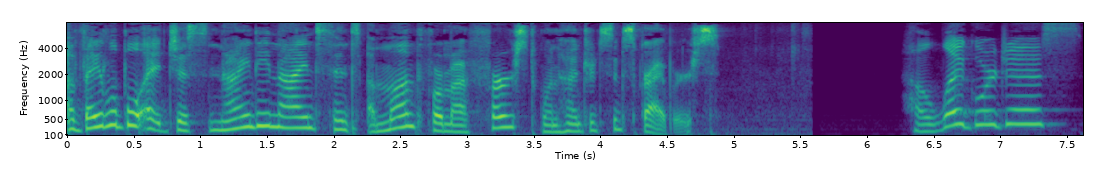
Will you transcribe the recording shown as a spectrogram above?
available at just 99 cents a month for my first 100 subscribers. Hello, gorgeous.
